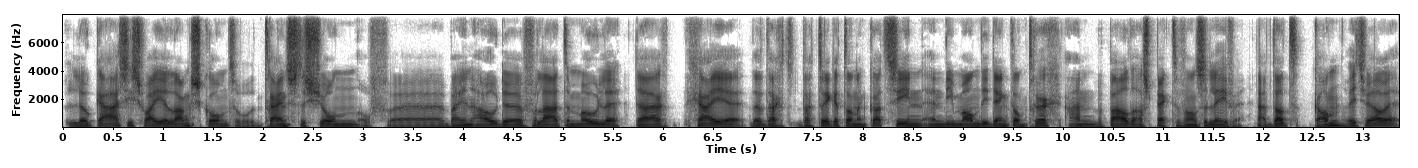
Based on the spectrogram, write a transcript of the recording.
locaties waar je langskomt, of een treinstation of eh, bij een oude verlaten molen. Daar ga je, daar, daar, daar triggert dan een cutscene en die man die denkt dan terug aan bepaalde aspecten van zijn leven. Nou, dat kan, weet je wel.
